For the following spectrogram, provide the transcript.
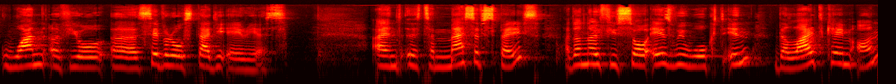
one of your uh, several study areas. And it's a massive space. I don't know if you saw as we walked in, the light came on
